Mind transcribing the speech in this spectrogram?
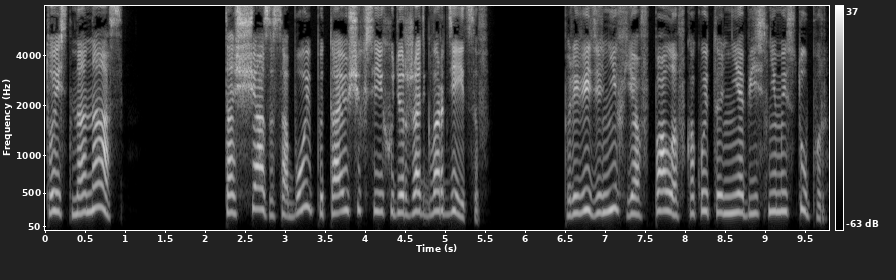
то есть на нас, таща за собой пытающихся их удержать гвардейцев. При виде них я впала в какой-то необъяснимый ступор.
